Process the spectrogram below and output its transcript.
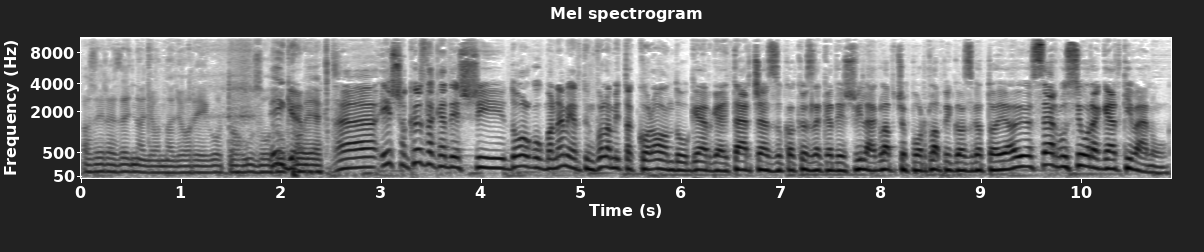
azért ez egy nagyon-nagyon régóta húzódó Igen, projekt. E, és ha közlekedési dolgokban nem értünk valamit, akkor Andó Gergely tárcsázzuk a közlekedés világ lapcsoport lapigazgatója. Ő, szervusz, jó reggelt kívánunk!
